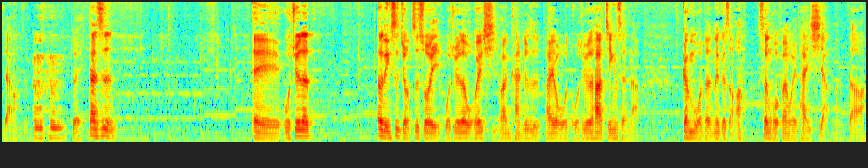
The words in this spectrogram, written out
这样子。嗯哼，对，但是，诶、欸，我觉得二零四九之所以我觉得我会喜欢看，就是还有我我觉得他精神啊，跟我的那个什么生活氛围太像了，你知道吗？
